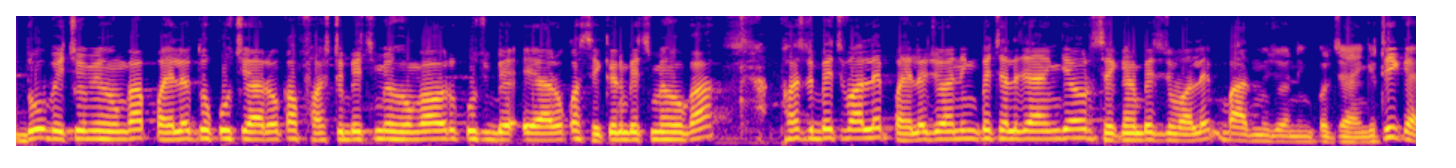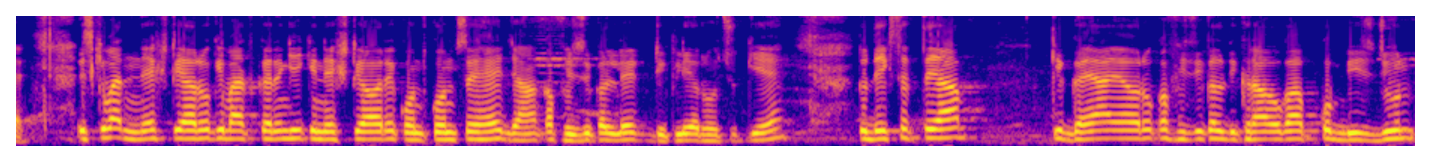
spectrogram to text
दो बेचों में होगा। पहले तो कुछ यारों का फ़र्स्ट बेच में होगा और कुछ यारों का सेकेंड बेच में होगा। फ़र्स्ट बेच वाले पहले ज्वाइनिंग पे चले जाएँगे और सेकेंड बेच वाले बाद में ज्वाइनिंग पर जाएँगे, ठीक है? इसके बाद नेक्स्ट ईयर की बात करेंगे कि नेक्स्ट ईयर कौन कौन से है जहाँ का फ़िज़िकल डेट डिक्लेयर हो चुकी है। तो देख सकते हैं आप कि गया एयरों का फ़िज़िकल दिख रहा होगा आपको बीस जून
